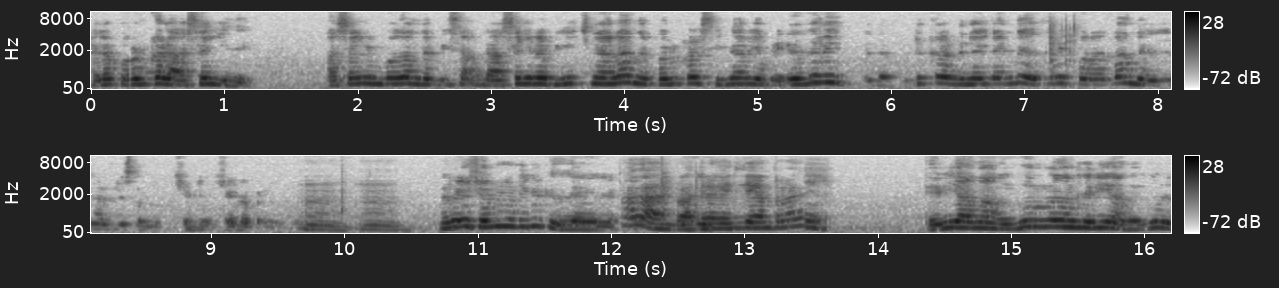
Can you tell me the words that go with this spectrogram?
சில பொருட்கள் அசையுது. அசையும் போது அந்த விச அந்த அசைகிற வீச்சினால அந்த பொருட்கள் சிதறி அப்படி எகிரி இந்த இருக்கிற நிலையில இருந்து எகிரி போறதுதான் அந்த எகிர் என்று சொல்லி சொல்ல- சொல்லப்படுது நிறைய சொல்லுகள் இருக்குது. தெரியாதான் எகிர்றதுன்னு தெரியாது? எகிர்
